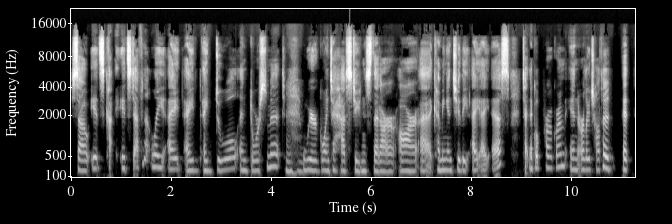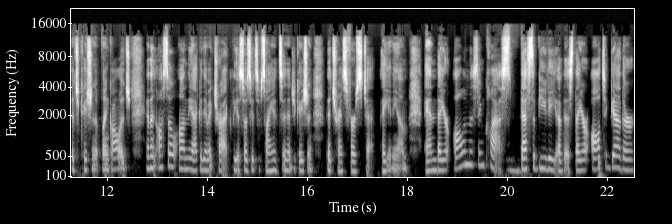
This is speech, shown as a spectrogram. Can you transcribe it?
So it's, it's definitely a, a, a dual endorsement. Mm-hmm. We're going to have students that are, are uh, coming into the AAS, technical program in early childhood ed- education at Blinn College, and then also on the academic track, the Associates of Science in Education that transfers to A&M. And they are all in the same class. Mm-hmm. That's the beauty of this. They are all together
